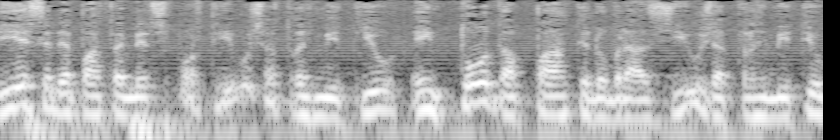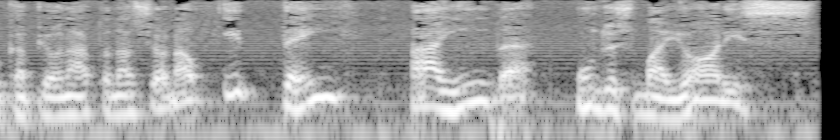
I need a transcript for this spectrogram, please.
E esse departamento esportivo já transmitiu em toda a parte do Brasil, já transmitiu o campeonato nacional e tem ainda um dos maiores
